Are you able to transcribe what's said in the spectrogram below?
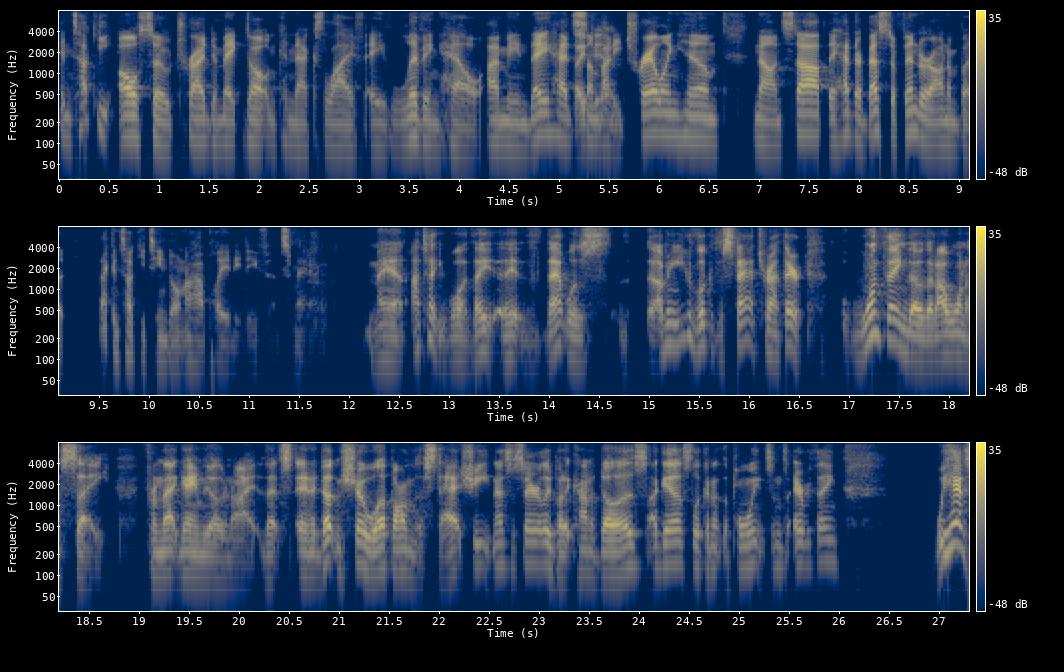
Kentucky also tried to make Dalton Knecht's life a living hell. I mean, they had they somebody did. trailing him nonstop. They had their best defender on him, but that Kentucky team don't know how to play any defense, man. Man, I tell you what, they, they that was. I mean, you can look at the stats right there. One thing though that I want to say from that game the other night, that's and it doesn't show up on the stat sheet necessarily, but it kind of does, I guess, looking at the points and everything we had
